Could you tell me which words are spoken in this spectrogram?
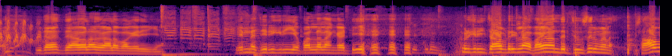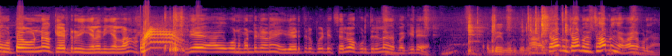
இதெல்லாம் தேவையில்லாத வேலை பார்க்குறீங்க என்ன சிரிக்கிறீங்க? பல்லெல்லாம் காட்டி. குடிக்கிறீங்க? சாப்பிட்றீங்களா? பயம் வந்துருச்சு உசுறு மேலே. சாப்பிட விட்ட உடனே கேட்டுருவீங்களா நீங்கள்லாம் இதே ஒன்று பண்ணுறீங்களா இதை எடுத்துகிட்டு போயிட்டு செல்வா கொடுத்துருல அந்த பக்கெட்டு அப்படியே கொடுத்துருங்க சாப்பிடுங்க சாப்பிடுங்க சாப்பிடுங்க வாயில் போடுங்க.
